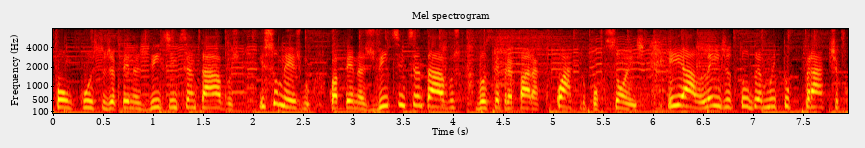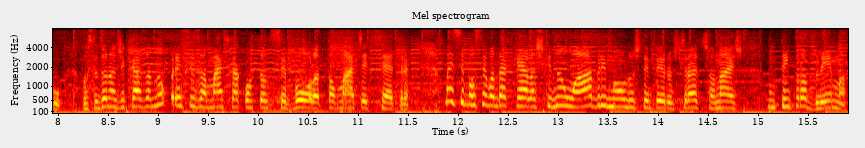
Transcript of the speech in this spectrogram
com um custo de apenas 25 centavos. Isso mesmo, com apenas 25 centavos você prepara quatro porções. E além de tudo é muito prático. Você, dona de casa, não precisa mais ficar cortando cebola, tomate, etc. Mas se você é uma daquelas que não abre mão dos temperos tradicionais, não tem problema.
